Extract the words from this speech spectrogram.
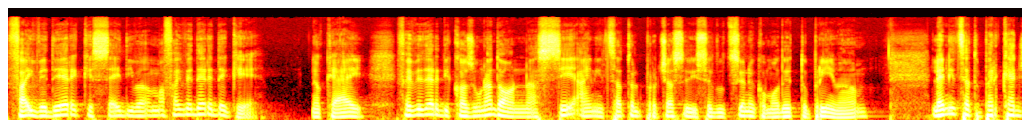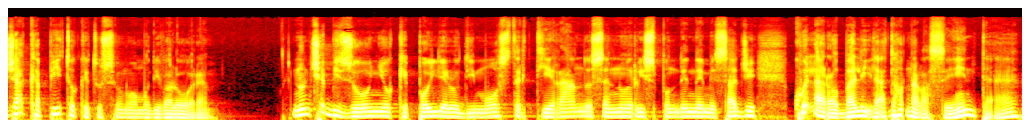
fai vedere che sei di. Ma fai vedere di che? Ok? Fai vedere di cosa una donna, se ha iniziato il processo di seduzione, come ho detto prima, l'ha iniziato perché ha già capito che tu sei un uomo di valore non c'è bisogno che poi glielo dimostri tirandosi e non rispondendo ai messaggi. Quella roba lì la donna la sente, eh?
